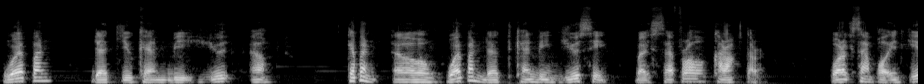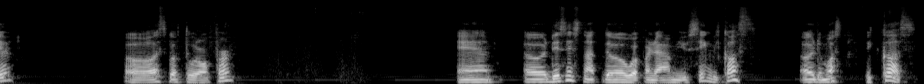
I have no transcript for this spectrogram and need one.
weapon that you can be use uh, weapon uh, weapon that can be using by several character. For example, in here, uh, let's go to Rover, and uh, this is not the weapon that I'm using because uh, the most because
